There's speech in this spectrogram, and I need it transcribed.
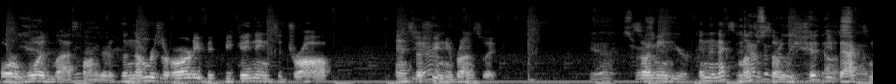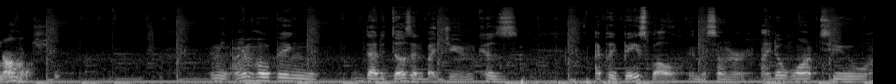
or Yeah, would last yeah. longer. The numbers are already be- beginning to drop, and especially in New Brunswick. Yeah. So I mean, here. in the next It month or so, really we should be back to normal. much. I mean, I'm hoping that it does end by June because I play baseball in the summer. I don't want to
